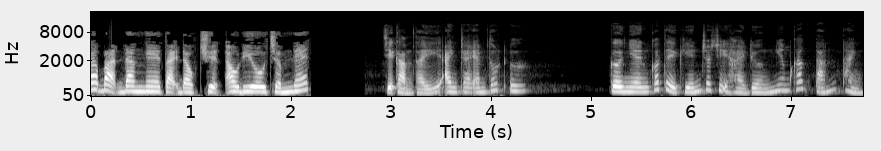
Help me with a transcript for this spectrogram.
Các bạn đang nghe tại đọc truyện audio.net Chị cảm thấy anh trai em tốt ư? Cơ nhiên có thể khiến cho chị Hải Đường nghiêm khắc tán thành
